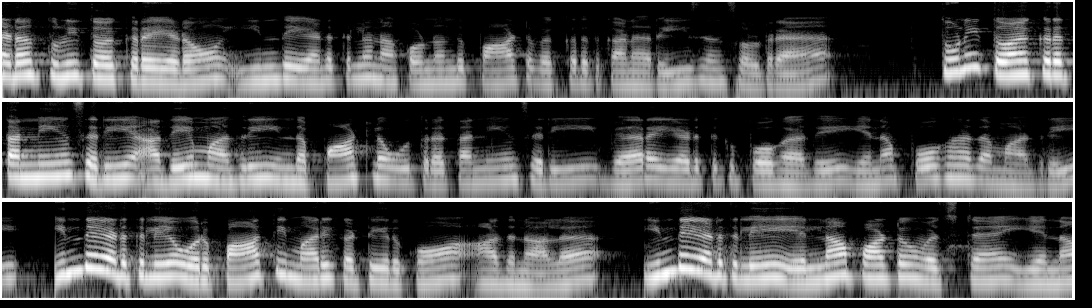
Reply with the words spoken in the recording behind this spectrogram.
இடம் துணி துவைக்கிற இடம் இந்த இடத்துல நான் கொண்டு வந்து பாட்டு வைக்கிறதுக்கான ரீசன் சொல்கிறேன் துணி துவைக்கிற தண்ணியும் சரி அதே மாதிரி இந்த பாட்டில் ஊற்றுற தண்ணியும் சரி வேற இடத்துக்கு போகாது. ஏன்னா போகாத மாதிரி இந்த இடத்துலயே ஒரு பாத்தி மாதிரி கட்டியிருக்கோம். அதனால இந்த இடத்துலயே எல்லா பாட்டும் வச்சுட்டேன். ஏன்னா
